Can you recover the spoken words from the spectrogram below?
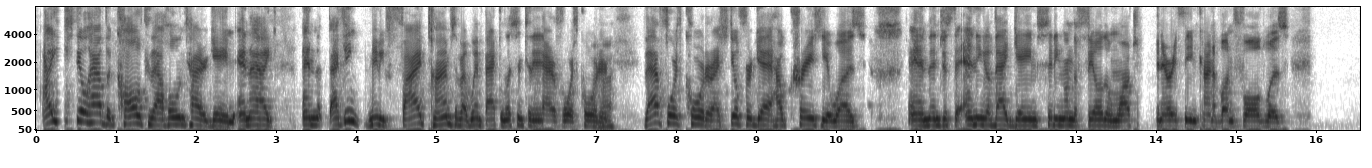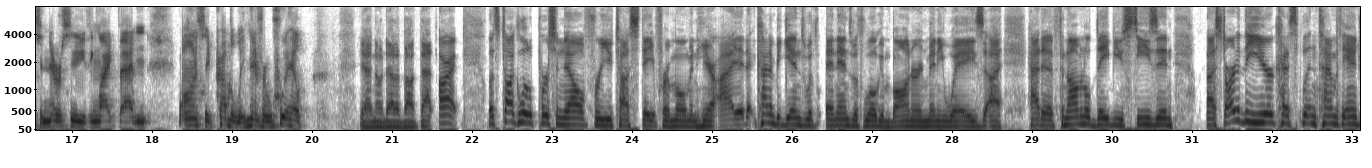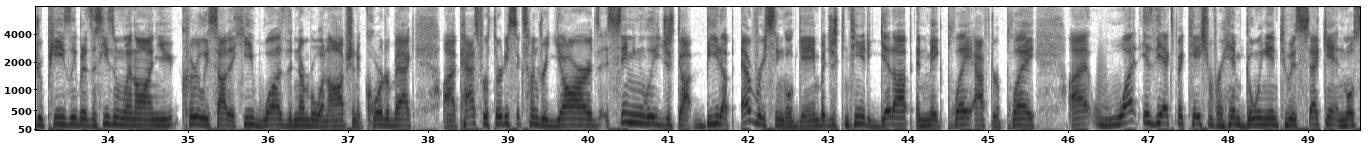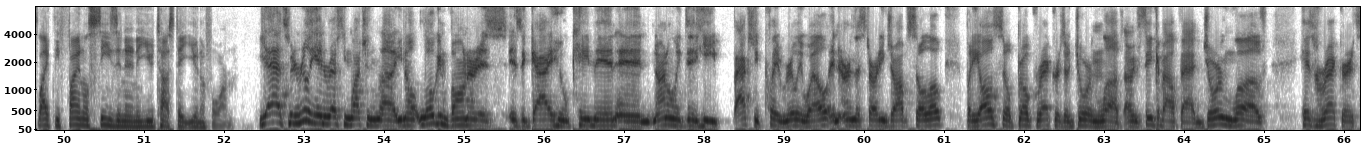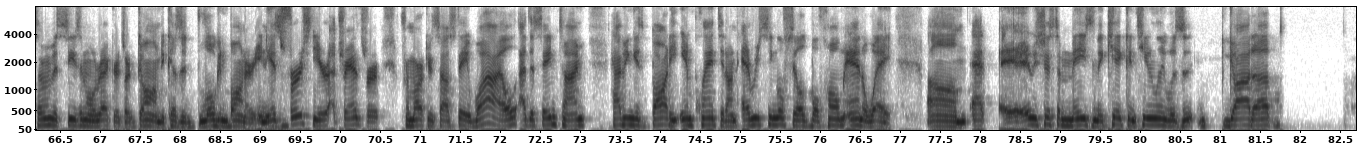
I still have the call to that whole entire game, and I and I think maybe five times if I went back and listened to the entire fourth quarter. Uh-huh. That fourth quarter, I still forget how crazy it was, and then just the ending of that game, sitting on the field and watching everything kind of unfold was to never see anything like that, and honestly, probably never will. Yeah, no doubt about that. All right, let's talk a little personnel for Utah State for a moment here. I, it kind of begins with and ends with Logan Bonner in many ways. Uh, had a phenomenal debut season. Uh, started the year kind of splitting time with Andrew Peasley, but as the season went on, you clearly saw that he was the number one option at quarterback. Uh, passed for 3,600 yards, seemingly just got beat up every single game, but just continued to get up and make play after play. Uh, what is the expectation for him going into his second and most likely final season in a Utah State uniform? Yeah, it's been really interesting watching. Uh, you know, Logan Bonner is is a guy who came in and not only did he actually play really well and earn the starting job solo, but he also broke records of Jordan Love. I mean, think about that. Jordan Love, his records, some of his seasonal records are gone because of Logan Bonner in his first year, a transfer from Arkansas State, while at the same time having his body implanted on every single field, both home and away. Um, at it was just amazing. The kid continually was got up,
